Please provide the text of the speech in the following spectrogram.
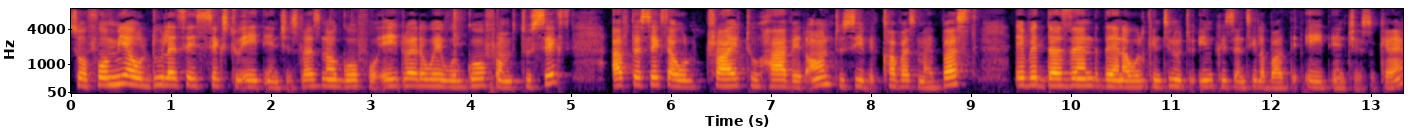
so for me, I will do, let's say, six to eight inches. Let's not go for eight right away. We'll go from to six. After six, I will try to have it on to see if it covers my bust. If it doesn't, then I will continue to increase until about the eight inches, okay?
